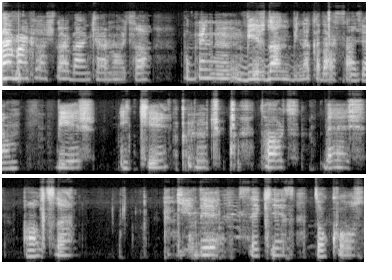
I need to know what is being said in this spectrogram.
Merhaba arkadaşlar ben Kerem Oysa. Bugün birden bine kadar sayacağım. 1, 2, 3, 4, 5, 6, 7, 8, 9,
